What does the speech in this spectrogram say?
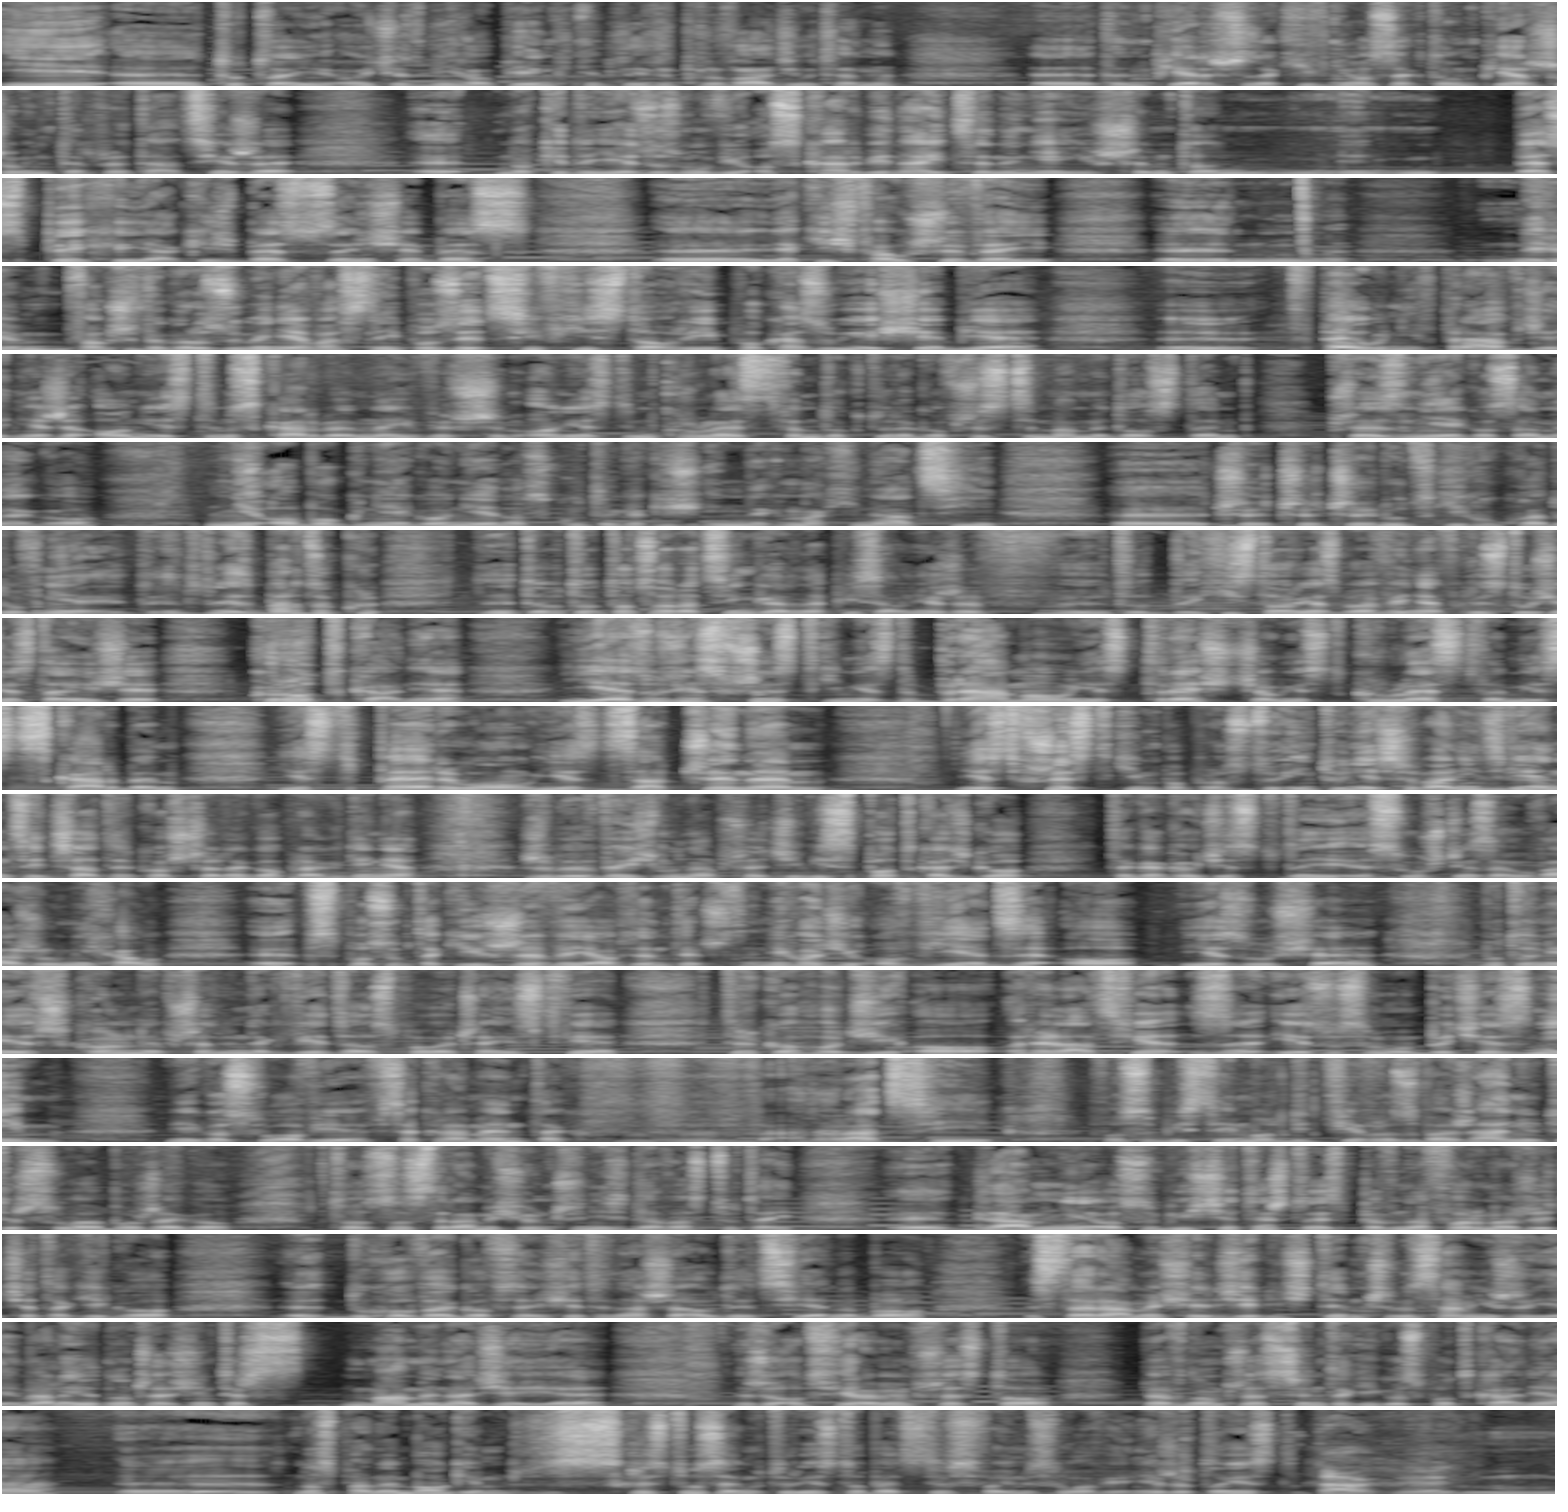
I e, tutaj ojciec Michał pięknie tutaj wyprowadził ten, e, ten pierwszy taki wniosek, tą pierwszą interpretację, że e, no, kiedy Jezus mówi o skarbie najcenniejszym, to bez pychy jakiejś, bez w sensie, bez jakiejś fałszywej nie wiem, fałszywego rozumienia własnej pozycji w historii, pokazuje siebie w pełni, w prawdzie, nie? że on jest tym skarbem najwyższym, on jest tym królestwem, do którego wszyscy mamy dostęp przez niego samego, nie obok niego, nie na skutek jakichś innych machinacji, E, czy, czy, czy ludzkich układów. Nie. To jest bardzo. To, to, to co Ratzinger napisał, nie? że w, to, historia zbawienia w Chrystusie staje się krótka. Nie? Jezus jest wszystkim. Jest bramą, jest treścią, jest królestwem, jest skarbem, jest perłą, jest zaczynem, jest wszystkim po prostu. I tu nie trzeba nic więcej. Trzeba tylko szczerego pragnienia, żeby wyjść mu naprzeciw i spotkać go, tak jak ojciec tutaj e, słusznie zauważył, Michał, e, w sposób taki żywy i autentyczny. Nie chodzi o wiedzę o Jezusie, bo to nie jest szkolny przedmiot jak wiedza o społeczeństwie, tylko chodzi o relację z Jezusem, o bycie z Nim. W Jego słowie, w sakramentach, w, w adoracji, w osobistej modlitwie, w rozważaniu też Słowa Bożego, to co staramy się czynić dla Was tutaj. E, dla mnie osobiście też to jest pewna forma życia takiego duchowego, w sensie te nasze audycje, no bo staramy się dzielić tym, czym sami żyjemy, ale jednocześnie też mamy nadzieję, że otwieramy przez to pewną przestrzeń takiego spotkania e, no, z Panem Bogiem, z Chrystusem, który jest obecny w swoim słowie, nie? że to jest... Tak,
